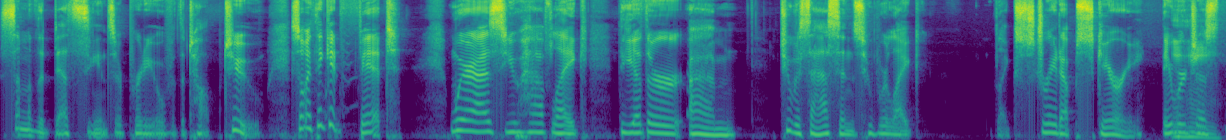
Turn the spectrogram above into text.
some of the death scenes are pretty over the top too. So I think it fit. Whereas you have like the other um, two assassins who were like like straight up scary. They were just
